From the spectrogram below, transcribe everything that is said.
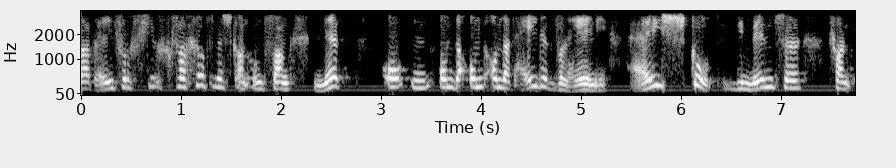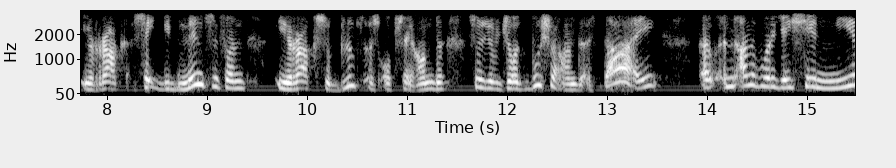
dat hy vir vergifnis kan ontvang net om om om omdat hy dit wil hê nie. Hy skuld die mense van Irak. Sê die mense van Irak se bloed is op sy hande soos George Bush se hande is. Daai Uh, in ander woorde jy sê nee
